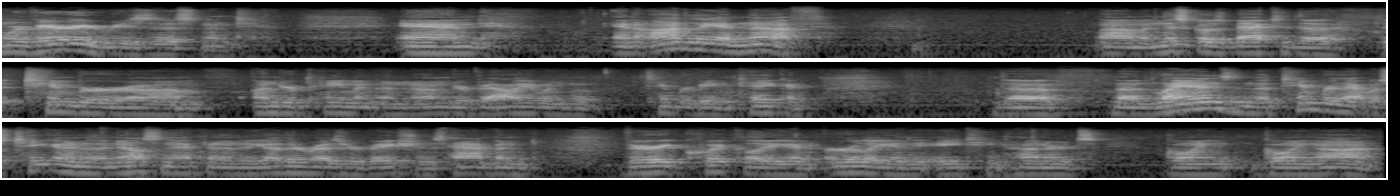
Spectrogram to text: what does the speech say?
were very resistant, and and oddly enough, um, and this goes back to the, the timber um, underpayment and undervaluing the timber being taken. The, the lands and the timber that was taken under the Nelson Act and under the other reservations happened very quickly and early in the 1800s going, going on.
